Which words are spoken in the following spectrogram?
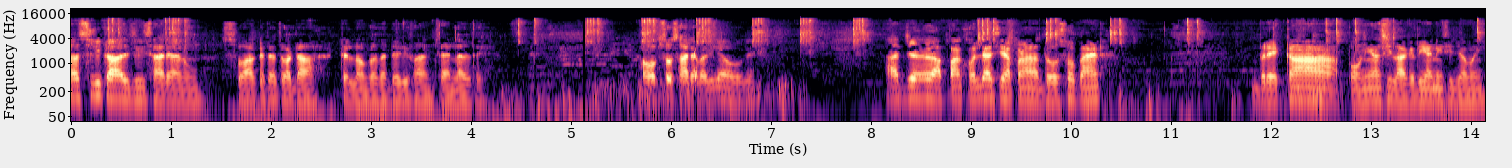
ਸਤਿ ਸ੍ਰੀ ਅਕਾਲ ਜੀ ਸਾਰਿਆਂ ਨੂੰ। ਸਵਾਗਤ ਹੈ ਤੁਹਾਡਾ ਢਿੱਲੋਂ ਦਾ ਡੇਰੀ ਫਾਰਮ ਚੈਨਲ ਤੇ। ਹੋਪ ਸੋ ਸਾਰੇ ਵਧੀਆ ਹੋਵੋਗੇ। ਅੱਜ ਆਪਾਂ ਖੋਲਿਆ ਸੀ ਆਪਣਾ 265 ਬ੍ਰੇਕਾਂ ਪਾਉਣੀਆਂ ਸੀ, ਲੱਗਦੀਆਂ ਨਹੀਂ ਸੀ ਜਮਾਂ ਹੀ।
